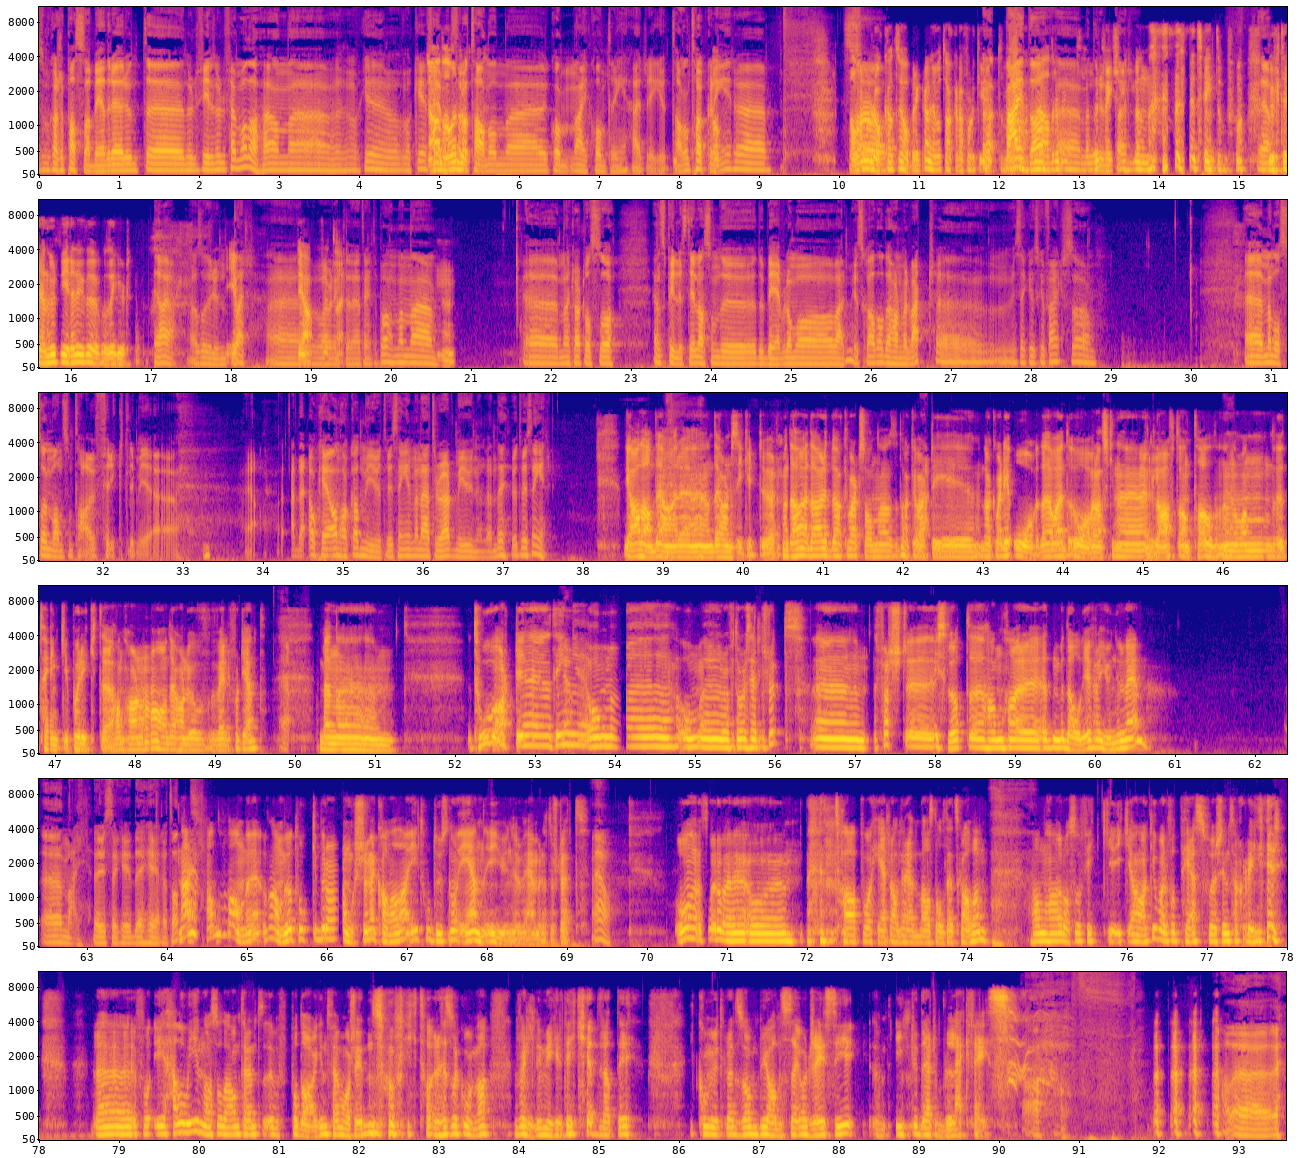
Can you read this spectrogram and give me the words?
som kanskje passa bedre rundt uh, 04-05 òg, da. Han uh, var ikke, var ikke ja, fremmed for å ta noen kon nei, kontringer. Herregud, ta noen taklinger. da var det lokka til håper ikke han drev og takla folk ute. Nei, da, da men rundt der. Men jeg tenkte på ja. 03-04, tenkte du på sikkert. Ja, ja. Altså rundt yep. der. ja, var vel egentlig det jeg tenkte på. Men, mm. men klart også en spillestil da, som du, du ber vel om å være mye skada. Det har han vel vært, hvis jeg ikke husker feil. så... Eh, men også en mann som tar fryktelig mye Ja, OK, han har ikke hatt mye utvisninger, men jeg tror det har vært mye unødvendige utvisninger. Ja da, det har, eh, det har han sikkert vært. Men det har, det, har, det har, ikke vært sånn altså, Det har ikke vært i, det har ikke vært i over, Det var et overraskende lavt antall når man tenker på ryktet han har nå, og det har han jo vel fortjent. Ja. Men To artige ting ja. om, uh, om Ruffy Torres helt til slutt. Uh, først, visste du at han har en medalje fra junior-VM? nei, det visste jeg ikke i det hele tatt. Nei, Han var med, var med og tok bronse med Canada i 2001 i junior-VM, rett og slett. Ja. Og for å bare å, ta på helt andre enden av stolthetsskalaen Han har også fikk, ikke, han har ikke bare fått pes for sine taklinger, Uh, I halloween, altså da omtrent på dagen fem år siden, så fikk Torres og kona veldig mye kritikk etter at de kom utkledd som Beyoncé og JC, inkludert blackface. ja, det,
